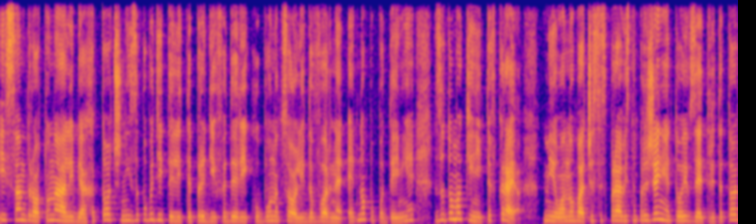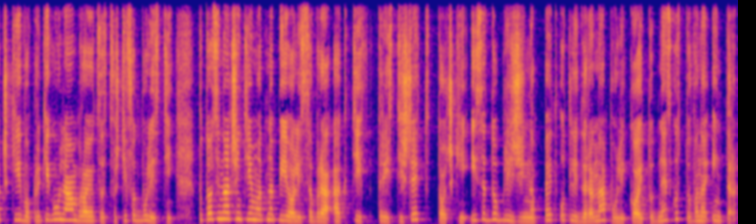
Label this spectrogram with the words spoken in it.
и Сандро Тонали бяха точни за победителите преди Федерико Бонацоли да върне едно попадение за домакините в края. Милан обаче се справи с напрежението и взе трите точки, въпреки голям брой отсъстващи действащи футболисти. По този начин тимът на Пиоли събра актив 36 точки и се доближи на 5 от лидера Наполи, който днес гостува на Интер.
